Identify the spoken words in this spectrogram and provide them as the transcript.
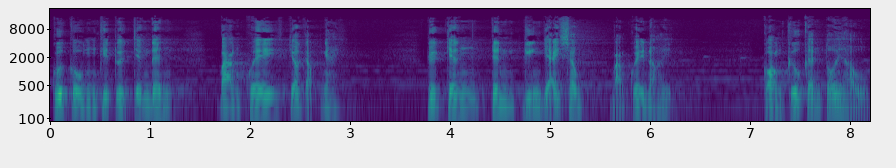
Cuối cùng khi Tuyệt chân đến, bạn quê cho gặp ngay. Tuyệt chân trình kiến giải xong, bạn quê nói, còn cứu cánh tối hậu.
